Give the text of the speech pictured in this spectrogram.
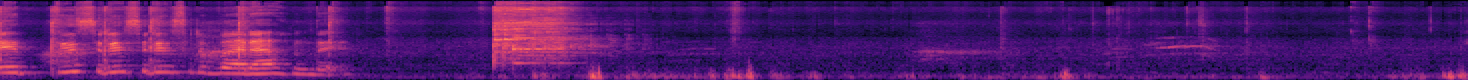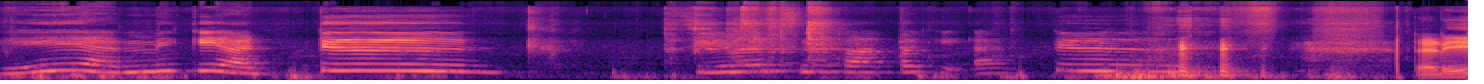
ఎత్తి శ్రీ శ్రీ శ్రీ బరేస్తుంది ఏ అన్నికి అట్టు. చివరిసిన పాపకి అట్టు. డాడీ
